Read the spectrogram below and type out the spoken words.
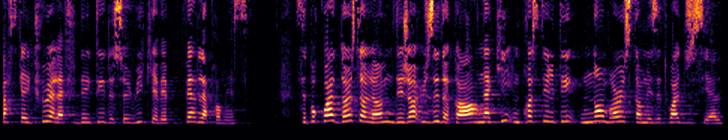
parce qu'elle crut à la fidélité de celui qui avait fait la promesse. C'est pourquoi d'un seul homme, déjà usé de corps, naquit une postérité nombreuse comme les étoiles du ciel,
